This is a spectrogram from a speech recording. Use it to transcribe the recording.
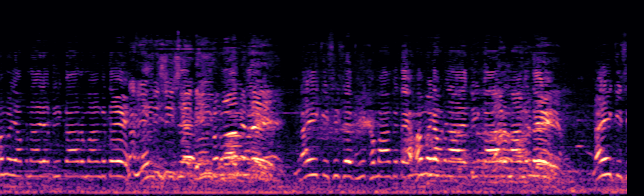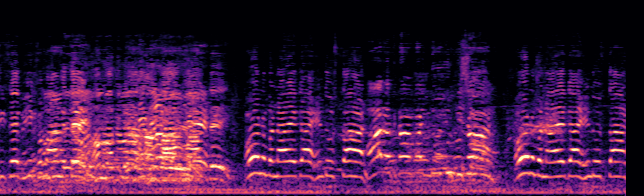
हम अपना अधिकार मांगते नहीं किसी से भीख मांगते नहीं किसी से भीख मांगते हम अपना अधिकार मांगते नहीं किसी से भीख मांगते हम अपना अधिकार मांगते। कौन बनाएगा हिंदुस्तान? भारत का मजदूर किसान। कौन बनाएगा हिंदुस्तान?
